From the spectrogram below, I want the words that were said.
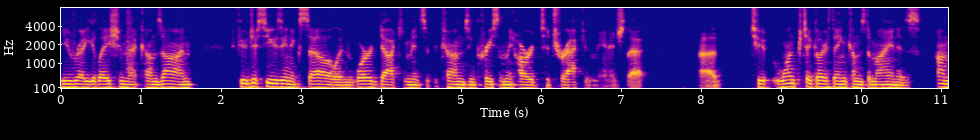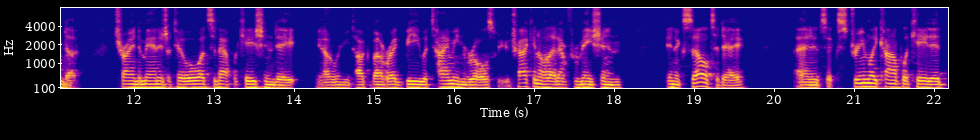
new regulation that comes on. If you're just using Excel and Word documents, it becomes increasingly hard to track and manage that. Uh, to, one particular thing comes to mind is HMDA, trying to manage, okay, well, what's an application date? You know, when you talk about Reg B with timing rules, you're tracking all that information in Excel today, and it's extremely complicated.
